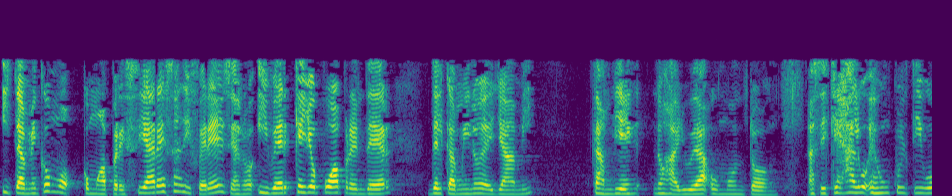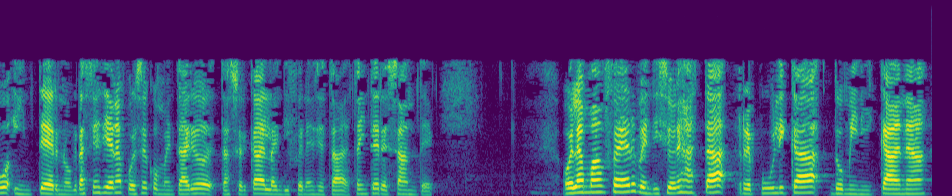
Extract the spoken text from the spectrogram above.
y también como, como apreciar esas diferencias, ¿no? Y ver qué yo puedo aprender del camino de Yami también nos ayuda un montón. Así que es algo, es un cultivo interno. Gracias Diana por ese comentario acerca de la indiferencia, está, está interesante. Hola Manfer, bendiciones hasta República Dominicana.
